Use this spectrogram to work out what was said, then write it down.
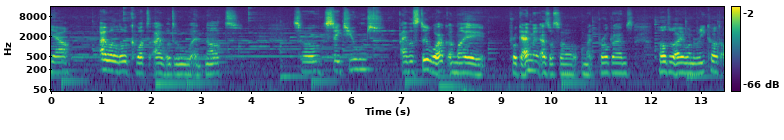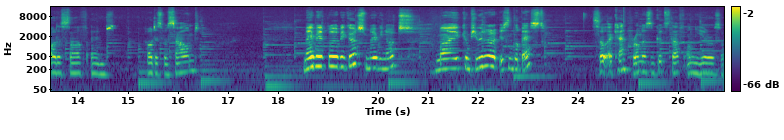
Yeah, I will look what I will do and not. So stay tuned. I will still work on my programming, as also my programs. How do I want to record all this stuff and how this will sound. Maybe it will be good, maybe not. My computer isn't the best, so I can't promise good stuff on here, so.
